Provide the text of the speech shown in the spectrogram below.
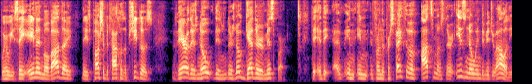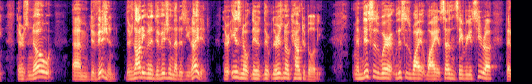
where we say Einad Movadai, these Pasha Betachas of Pshitos, there there's no there's, no gather of Mispar. The, the, in, in from the perspective of Atzmos, there is no individuality. There's no um, division. There's not even a division that is united. There is no there, there, there is no accountability. And this is where this is why why it says in Sefer Yetzira that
